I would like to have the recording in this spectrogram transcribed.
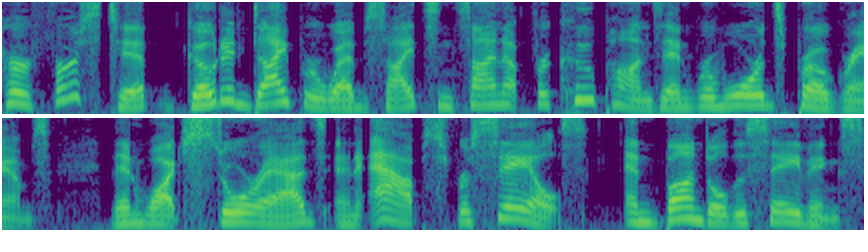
Her first tip, go to diaper websites and sign up for coupons and rewards programs. Then watch store ads and apps for sales and bundle the savings.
